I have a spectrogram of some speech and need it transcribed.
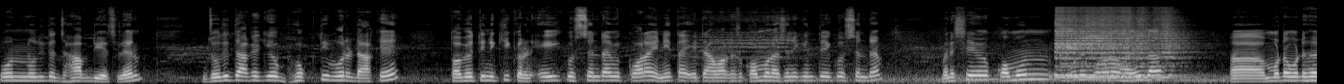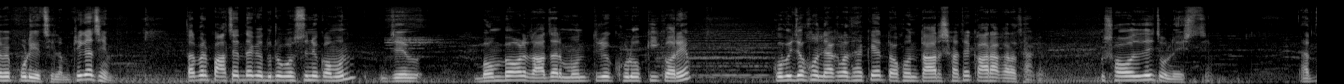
কোন নদীতে ঝাঁপ দিয়েছিলেন? যদি তাকে কেউ ভক্তি ভরে ডাকে, তবে তিনি কি করেন? এই কোশ্চেনটা আমি করাইনি, তাই এটা আমার কাছে কমন আসেনি, কিন্তু এই কোশ্চেনটা মানে সে কমন বলে পড়ানো হয়নি মোটামুটিভাবে পড়িয়েছিলাম, ঠিক আছে? তারপর পাঁচের দাগে দুটো কোশ্চেনই কমন যে বোম্বাওয়ার রাজার মন্ত্রী খুঁড়ো কী করে? কবি যখন একলা থাকে, তখন তার সাথে কারা কারা থাকে? সহজেই চলে এসছে। এত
